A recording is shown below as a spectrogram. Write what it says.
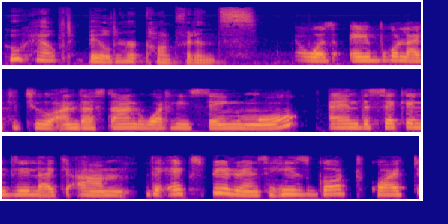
who helped build her confidence. I was able like to understand what he's saying more and the secondly like um, the experience he's got quite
